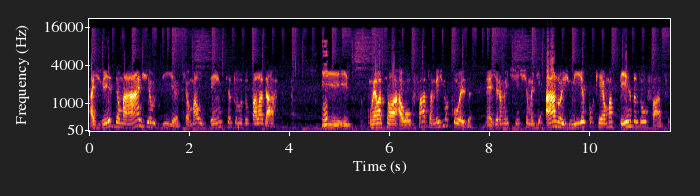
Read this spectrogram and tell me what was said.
Às vezes é uma ageusia, que é uma ausência do, do paladar. E, e com relação ao olfato, a mesma coisa. né? Geralmente a gente chama de anosmia, porque é uma perda do olfato.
